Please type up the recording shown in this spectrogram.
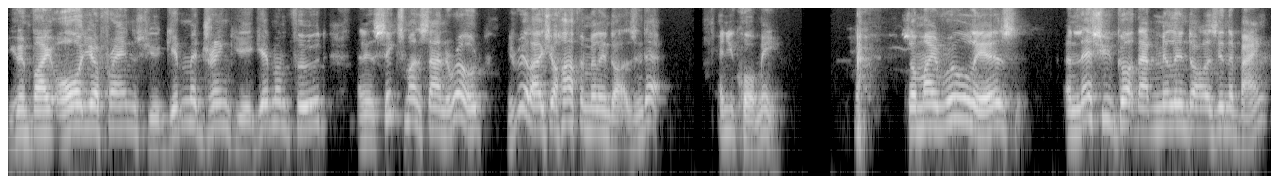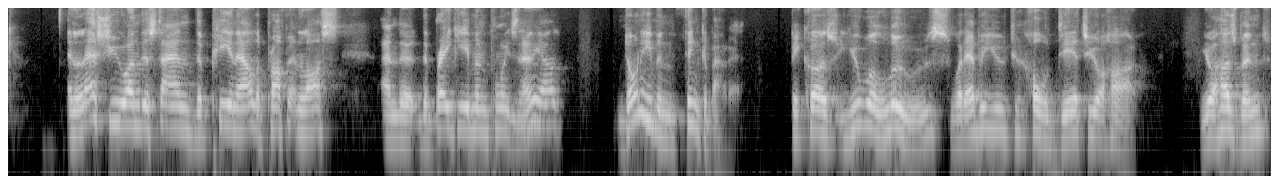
You invite all your friends, you give them a drink, you give them food, and in six months down the road, you realize you're half a million dollars in debt, and you call me. so my rule is, unless you've got that million dollars in the bank, unless you understand the P and L, the profit and loss, and the the break even points and anything else, don't even think about it, because you will lose whatever you hold dear to your heart, your husband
